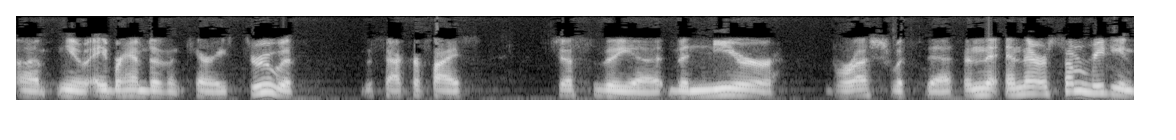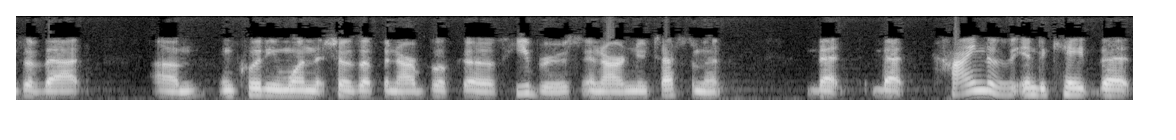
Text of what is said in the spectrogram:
uh, you know, Abraham doesn't carry through with the sacrifice, just the uh, the near brush with death. And the, and there are some readings of that, um, including one that shows up in our book of Hebrews in our New Testament, that that kind of indicate that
